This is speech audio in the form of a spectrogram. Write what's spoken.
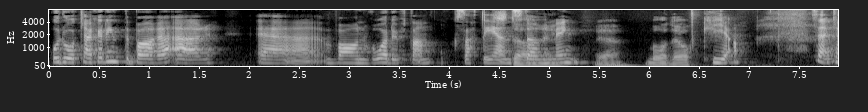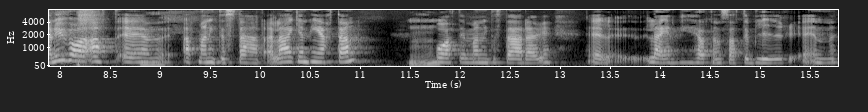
Och då kanske det inte bara är eh, vanvård utan också att det är en störning. Ja, både och. Ja. Sen kan det ju vara att, eh, att man inte städar lägenheten. Och att man inte städar lägenheten så att det blir en,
